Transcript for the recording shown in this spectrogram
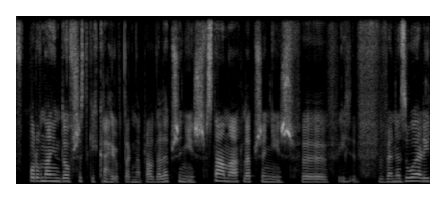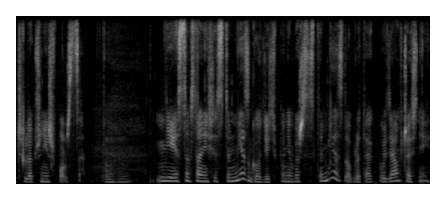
W porównaniu do wszystkich krajów, tak naprawdę. Lepszy niż w Stanach, lepszy niż w, w, w Wenezueli, czy lepszy niż w Polsce. Nie jestem w stanie się z tym nie zgodzić, ponieważ system jest dobry, tak jak powiedziałam wcześniej.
